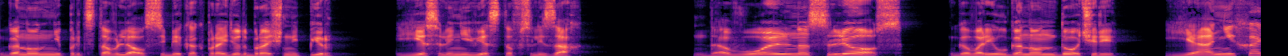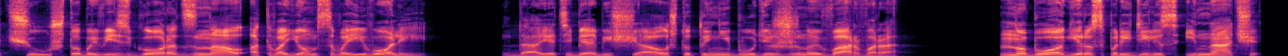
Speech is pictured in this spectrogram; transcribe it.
Ганон не представлял себе, как пройдет брачный пир, если невеста в слезах. «Довольно слез», — говорил Ганон дочери. «Я не хочу, чтобы весь город знал о твоем своеволии. Да, я тебе обещал, что ты не будешь женой варвара. Но боги распорядились иначе».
